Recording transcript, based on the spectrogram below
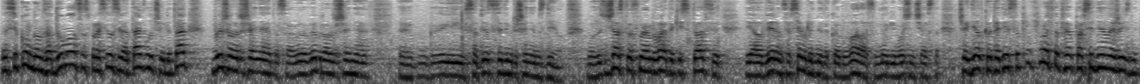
На секунду он задумался, спросил себя, так лучше или так, вышел решение это выбрал решение э, и в соответствии с этим решением сделал. Вот. Очень часто с нами бывают такие ситуации, я уверен, со всеми людьми такое бывало, со многими очень часто. Человек делает какое-то действие просто в повседневной жизни,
